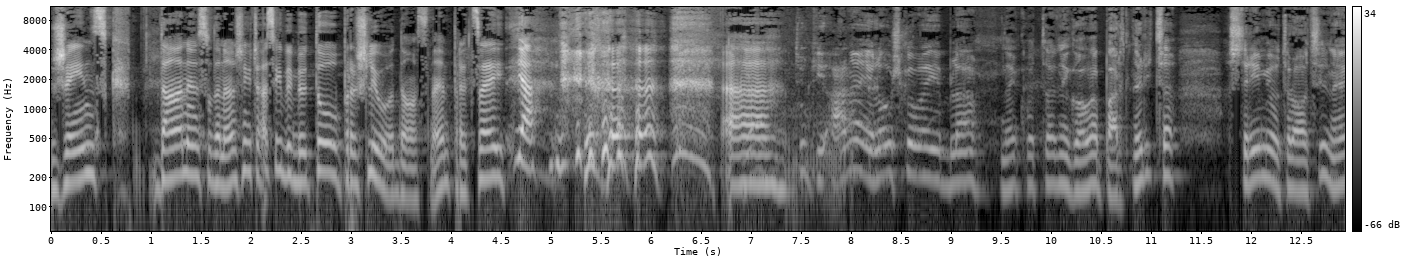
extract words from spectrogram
žensk danes, v današnjih časih, bi bil to vprašljiv odnos. Ne? Predvsej. Ja. uh, Tukaj Ana Jelovškova je bila ne, kot ta njegova partnerica s tremi otroci, ne,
